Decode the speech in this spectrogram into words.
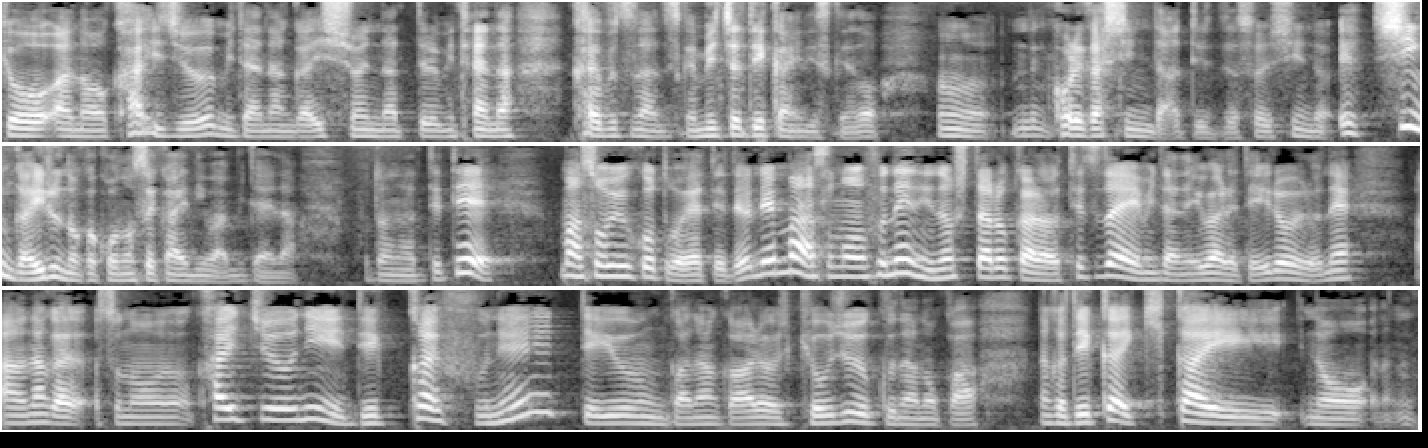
今日、あの、怪獣みたいなのが一緒になってるみたいな 怪物なんですけど、めっちゃでかいんですけど、うん、これが真だって言ってた、それ真の、え、真がいるのか、この世界には、みたいなことになってて、まあそういうことをやってて、で、まあその船に乗したるから手伝えみたいな言われて、いろいろね、あの、なんか、その、海中にでっかい船っていうんかなんか、あれは居住区なのか、なんかでっかい機械の、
